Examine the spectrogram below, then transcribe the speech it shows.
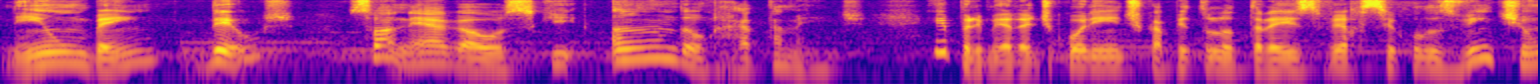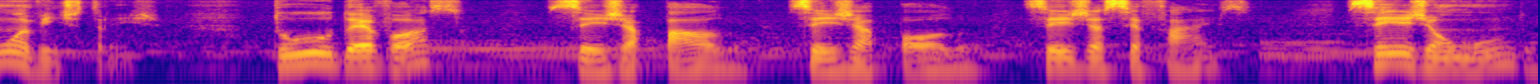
Nenhum bem, Deus, só nega aos que andam retamente. E 1 de Coríntios, capítulo 3, versículos 21 a 23 tudo é vosso, seja Paulo, seja Apolo, seja Cefais, seja o mundo,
